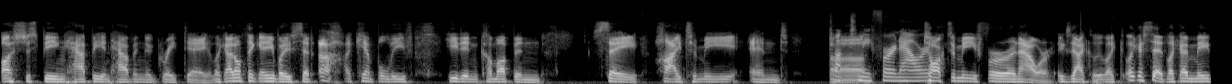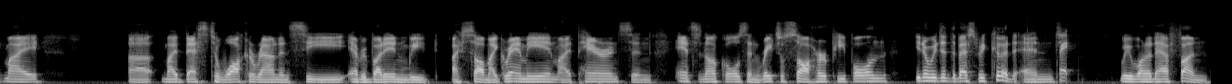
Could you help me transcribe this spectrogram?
us just being happy and having a great day. Like I don't think anybody said, "Ugh, I can't believe he didn't come up and say hi to me and talk uh, to me for an hour." Talk to me for an hour. Exactly. Like like I said, like I made my uh, my best to walk around and see everybody. And we, I saw my Grammy and my parents and aunts and uncles, and Rachel saw her people, and you know we did the best we could, and right. we wanted to have fun.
